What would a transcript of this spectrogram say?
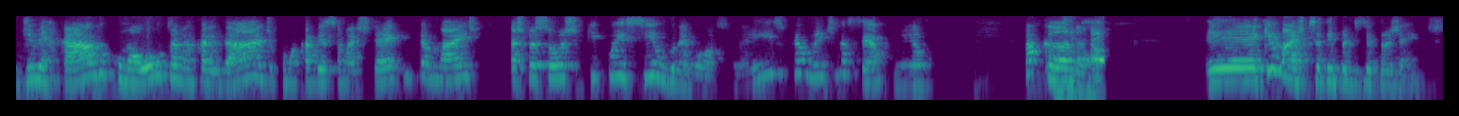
de mercado, com uma outra mentalidade, com uma cabeça mais técnica, mas as pessoas que conheciam do negócio. Né? E isso realmente dá certo mesmo. Bacana. O é, que mais que você tem para dizer para a gente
